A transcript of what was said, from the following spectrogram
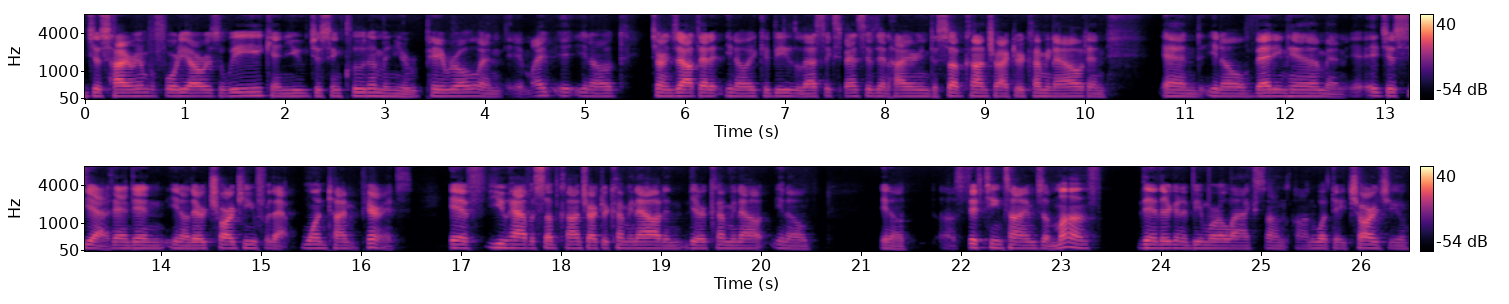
just hire him for 40 hours a week and you just include him in your payroll and it might it, you know turns out that it, you know it could be less expensive than hiring the subcontractor coming out and and you know vetting him and it, just yeah and then you know they're charging you for that one time appearance. If you have a subcontractor coming out and they're coming out you know you know uh, 15 times a month then they're going to be more relaxed on on what they charge you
